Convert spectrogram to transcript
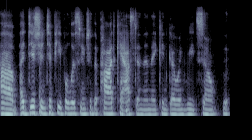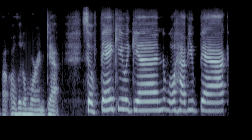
uh, addition to people listening to the podcast, and then they can go and read so a, a little more in depth. So thank you again. We'll have you back.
